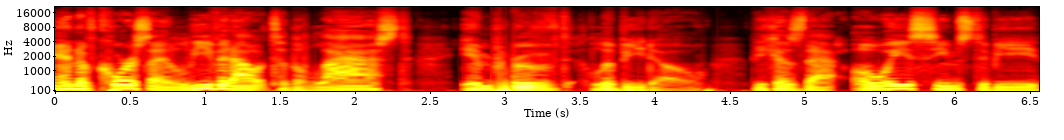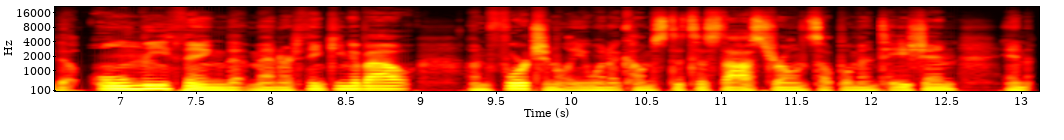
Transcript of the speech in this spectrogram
And of course, I leave it out to the last improved libido because that always seems to be the only thing that men are thinking about, unfortunately, when it comes to testosterone supplementation and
